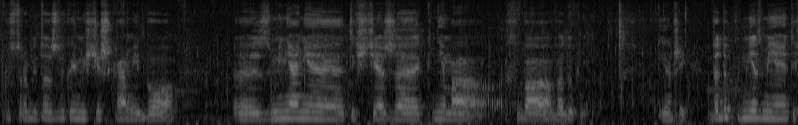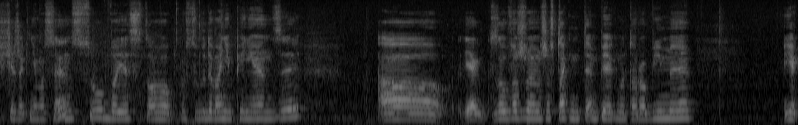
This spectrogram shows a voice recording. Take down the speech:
po prostu robił to zwykłymi ścieżkami, bo y, zmienianie tych ścieżek nie ma chyba według inaczej. Według mnie zmienianie tych ścieżek nie ma sensu, bo jest to po prostu wydawanie pieniędzy. A jak zauważyłem, że w takim tempie, jak my to robimy, jak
